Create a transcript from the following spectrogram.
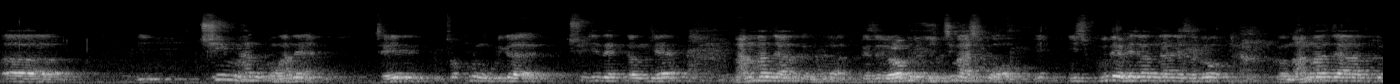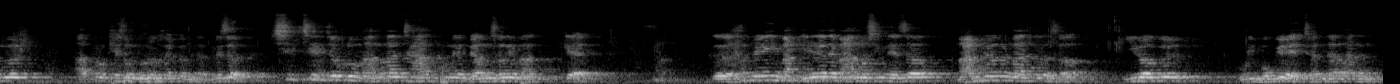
어, 이 취임한 동안에 제일 조금 우리가 추진했던 게 만만장학금입니다. 그래서 여러분들 잊지 마시고 29대 회장단에서도 그 만만장학금을 앞으로 계속 노력할 겁니다. 그래서 실질적으로 만만장학금의 명성에 맞게 그 한 명이 막 1년에 만 원씩 내서 만 명을 만들어서 1억을 우리 목요에 전달하는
